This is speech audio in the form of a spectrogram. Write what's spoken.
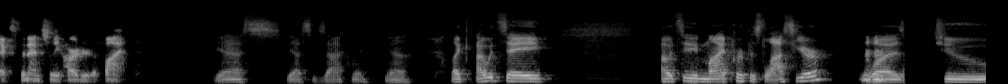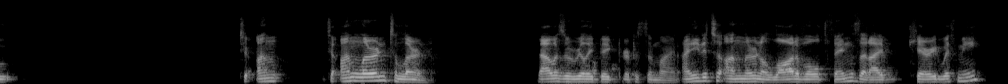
exponentially harder to find. Yes, yes, exactly. Yeah. Like I would say, I would say my purpose last year mm-hmm. was to to un to unlearn to learn that was a really big purpose of mine. I needed to unlearn a lot of old things that i've carried with me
